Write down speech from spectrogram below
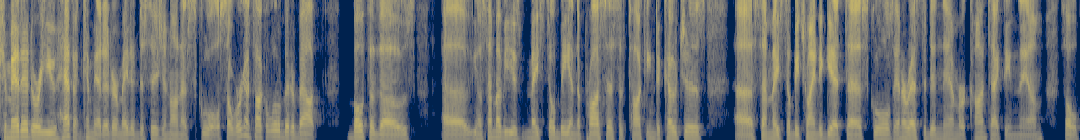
committed or you haven't committed or made a decision on a school. So we're going to talk a little bit about both of those. Uh, you know, some of you may still be in the process of talking to coaches. Uh, some may still be trying to get uh, schools interested in them or contacting them. So,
